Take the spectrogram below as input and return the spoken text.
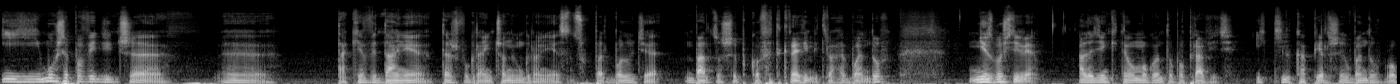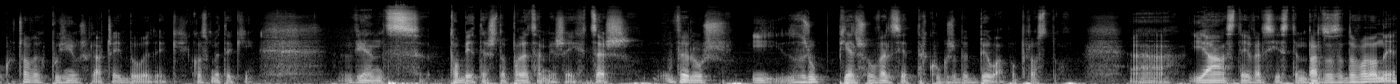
I muszę powiedzieć, że e, takie wydanie też w ograniczonym gronie jest super, bo ludzie bardzo szybko wytknęli mi trochę błędów. Niezłośliwie, ale dzięki temu mogłem to poprawić. I kilka pierwszych błędów było kluczowych, później już raczej były jakieś kosmetyki. Więc Tobie też to polecam, jeżeli chcesz, wyrusz i zrób pierwszą wersję taką, żeby była po prostu. Ja z tej wersji jestem bardzo zadowolony,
